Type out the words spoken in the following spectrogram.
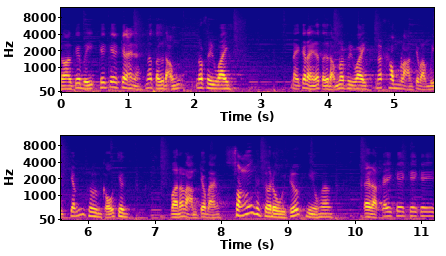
Rồi, cái bị cái cái cái này nè, nó tự động, nó free quay này, cái này nó tự động, nó free quay nó không làm cho bạn bị chấn thương cổ chân và nó làm cho bạn xoắn cái cơ đùi trước nhiều hơn. Đây là cái cái cái cái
